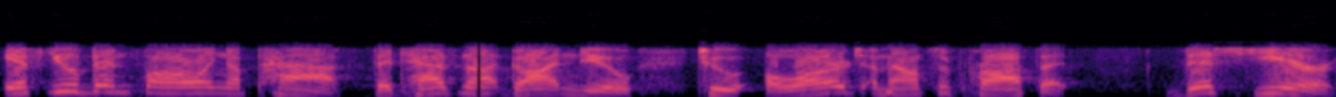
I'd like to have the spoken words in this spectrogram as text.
If you've been following a path that has not gotten you to a large amounts of profit this year,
